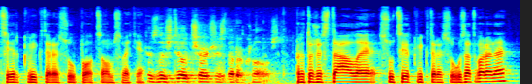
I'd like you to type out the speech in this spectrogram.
církvy, ktoré sú po celom svete. Because there's still churches that are closed. Pretože stále sú církvy, ktoré sú uzatvorené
